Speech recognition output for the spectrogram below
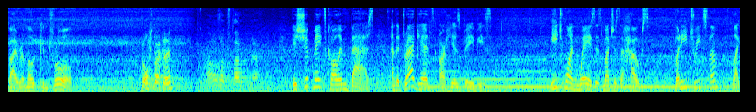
by remote control. Opstarten. Alles opstaan, ja. His shipmates call him Baz, and the dragheads are his babies. Each one weighs as much as a house, but he treats them like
